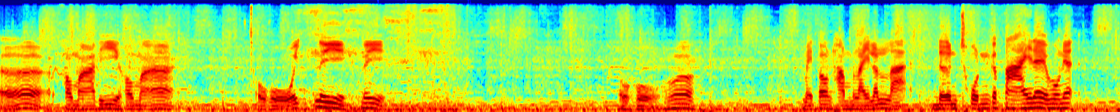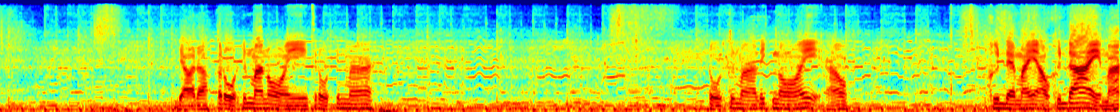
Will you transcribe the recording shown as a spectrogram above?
เออ เข้ามาที่เข้ามา โอ้โห นี่นี่ โอ้โห ไม่ต้องทำอะไรแล้วล่ะ เดินชนก็ตายได้พวกเนี้ย เดี๋ยวเดี๋ยวกระโดดขึ้นมาหน่อย กระโดดขึ้นมา โดดขึ้นมาเล็กน้อย เอา ขึ้นได้ไหมเอาขึ้นได้ มา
